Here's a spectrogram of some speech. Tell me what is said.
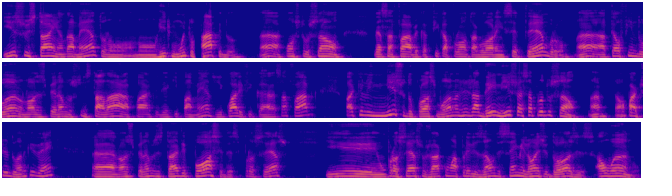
Isso está em andamento, no, num ritmo muito rápido. Tá? A construção dessa fábrica fica pronta agora em setembro. Né? Até o fim do ano, nós esperamos instalar a parte de equipamentos e qualificar essa fábrica para que no início do próximo ano a gente já dê início a essa produção. Né? Então, a partir do ano que vem, é, nós esperamos estar de posse desse processo e um processo já com uma previsão de 100 milhões de doses ao ano,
